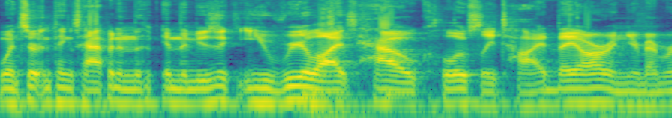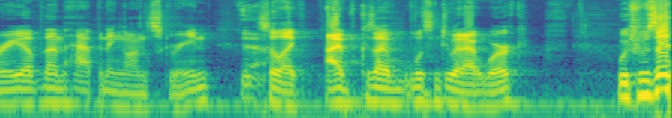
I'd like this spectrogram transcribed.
when certain things happen in the in the music, you realize how closely tied they are in your memory of them happening on screen. Yeah. So like I've because I've listened to it at work, which was a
